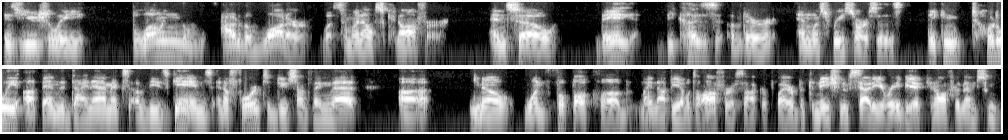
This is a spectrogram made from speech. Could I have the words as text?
is usually blowing the, out of the water what someone else can offer. And so they because of their endless resources, they can totally upend the dynamics of these games and afford to do something that uh, you know one football club might not be able to offer a soccer player, but the nation of Saudi Arabia can offer them some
